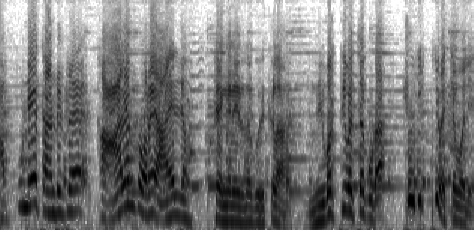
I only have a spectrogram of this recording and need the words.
അപ്പുണ്ണിയെ കണ്ടിട്ട് കാലം കുറെ ആയല്ലോ. എങ്ങനെ ഇരുന്ന ഗുരുക്കളാ? നിവർത്തി വെച്ച കൂട ചുരുക്കി വെച്ച പോലെ.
